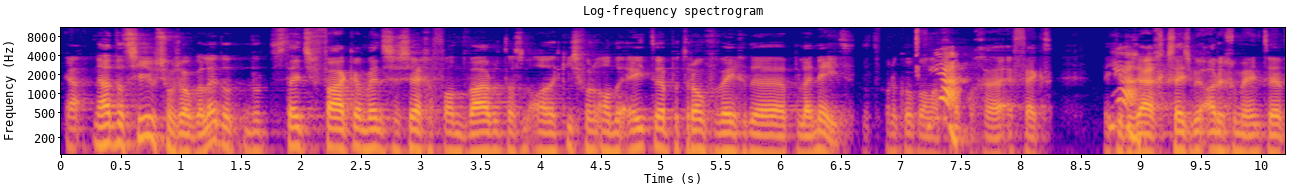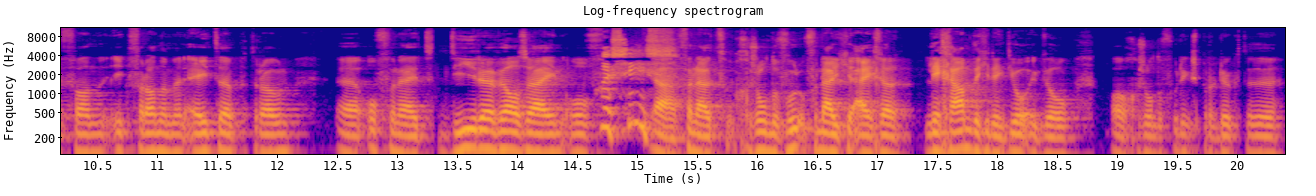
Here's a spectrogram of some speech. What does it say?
Ja, nou dat zie je soms ook wel. Hè? Dat, dat steeds vaker mensen zeggen van waarom dat een, kies voor een ander eetpatroon vanwege de planeet. Dat vond ik ook wel een grappig eh, effect. Dat je dus eigenlijk steeds meer argumenten hebt van ik verander mijn eetpatroon uh, of vanuit dierenwelzijn of Precies. Ja, vanuit gezonde voeding, vanuit je eigen lichaam. Dat je denkt, joh, ik wil gewoon gezonde voedingsproducten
